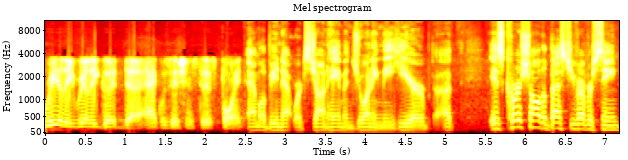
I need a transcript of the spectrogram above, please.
really, really good uh, acquisitions to this point. MLB Network's Jon Heyman joining me here. Uh, is Kershaw the best you've ever seen?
